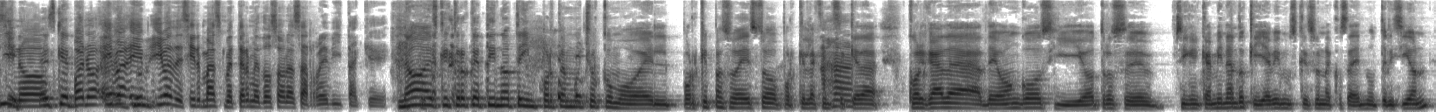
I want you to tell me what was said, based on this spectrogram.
Sí, sino, es que- bueno, iba, eh, iba a decir más meterme dos horas a Reddit a que No, es que creo que a ti no te importa mucho como el por qué pasó esto, por qué la gente Ajá. se queda colgada de hongos y otros eh, siguen caminando, que ya vimos que es una cosa de nutrición.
